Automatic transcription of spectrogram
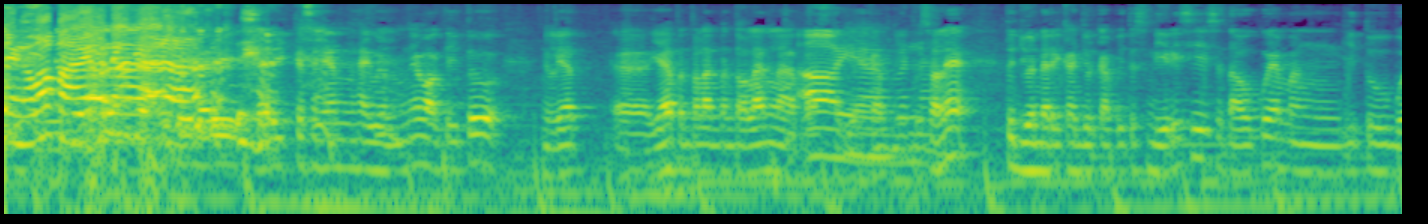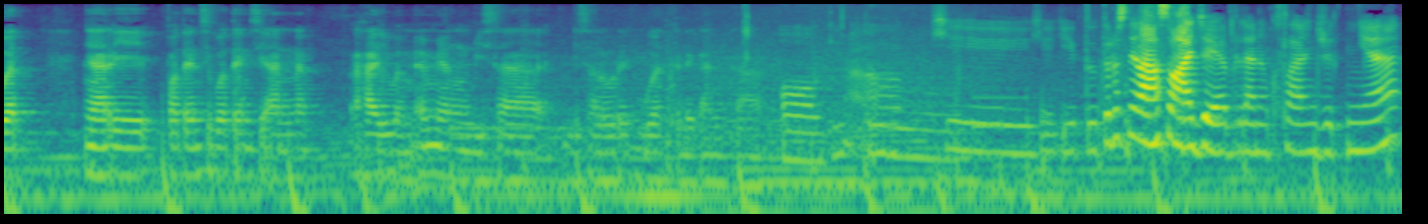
ya gak apa-apa. yang penting juara. dari dari kesenian highway-nya waktu itu ngelihat eh, ya pentolan-pentolan lah pas Oh, Kajur iya, Cup gitu. Soalnya tujuan dari Kajur Cup itu sendiri sih setauku emang itu buat nyari potensi-potensi anak HIUMM yang bisa disalurin buat ke Cup. Oh gitu. Oke, kayak gitu. Terus nih langsung aja ya pertanyaan selanjutnya.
